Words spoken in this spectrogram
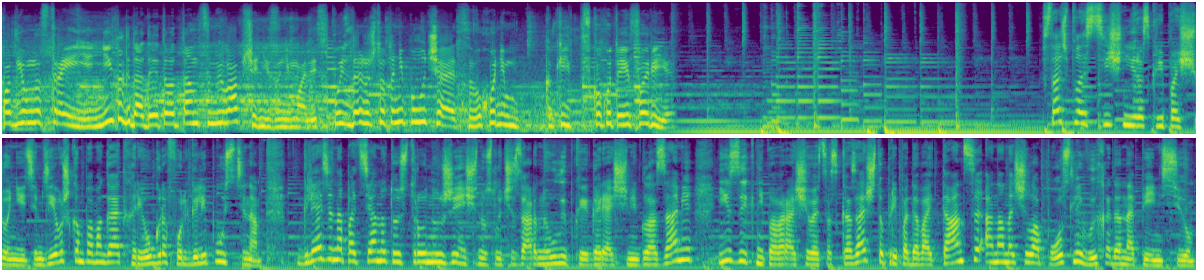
подъем настроения. Никогда до этого танцами вообще не занимались. Пусть даже что-то не получается, выходим в какой-то эйфории. Стать пластичнее и раскрепощеннее этим девушкам помогает хореограф Ольга Липустина. Глядя на подтянутую стройную женщину с лучезарной улыбкой и горящими глазами, язык не поворачивается сказать, что преподавать танцы она начала после выхода на пенсию.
